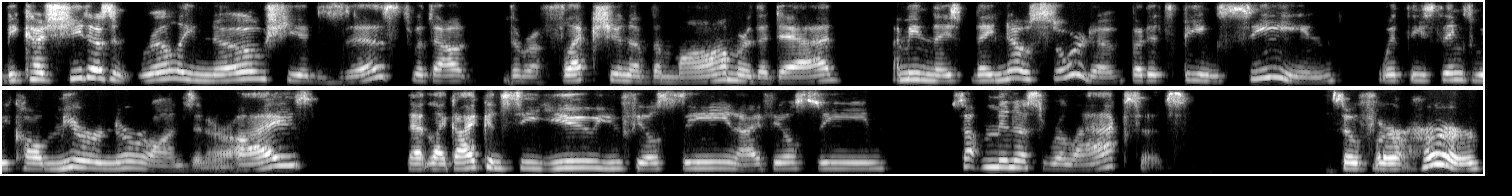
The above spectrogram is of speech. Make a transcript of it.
because she doesn't really know she exists without the reflection of the mom or the dad. I mean, they they know sort of, but it's being seen with these things we call mirror neurons in our eyes. That like I can see you, you feel seen, I feel seen. Something in us relaxes. So for her,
